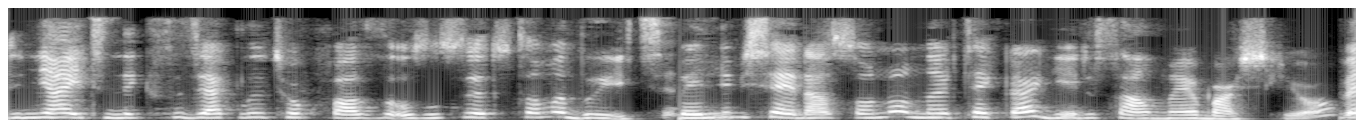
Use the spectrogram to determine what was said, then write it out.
Dünya içindeki sıcaklığı çok fazla uzun süre tutamadığı için belli bir şeyden sonra onları tekrar geri salmaya başlıyor ve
